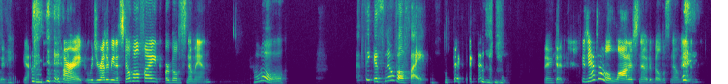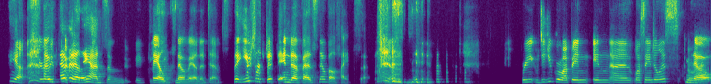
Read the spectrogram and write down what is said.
Same. yeah. All right. Would you rather be in a snowball fight or build a snowman? Oh, I think a snowball fight. Very good. Because you have to have a lot of snow to build a snowman. yeah. Really I've definitely had some failed snowman attempts that usually just end up as snowball fights. So. Yeah. Were you, did you grow up in in uh, Los Angeles? No,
